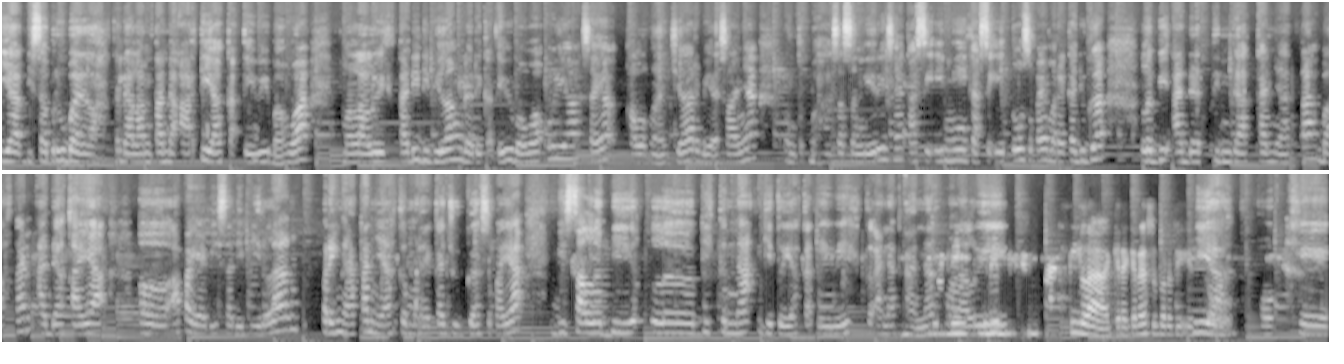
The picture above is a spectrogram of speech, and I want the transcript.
ya bisa berubah lah ke dalam tanda arti ya Kak Tiwi bahwa melalui tadi dibilang dari Kak Tiwi bahwa oh ya saya kalau ngajar biasanya untuk bahasa sendiri saya kasih ini kasih itu supaya mereka juga lebih ada tindakan nyata bahkan ada kayak uh, apa ya bisa dibilang peringatan ya ke mereka juga supaya bisa lebih lebih kena gitu ya Kak Tiwi ke anak-anak melalui empati lah kira-kira seperti itu. Iya, oke. Okay.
